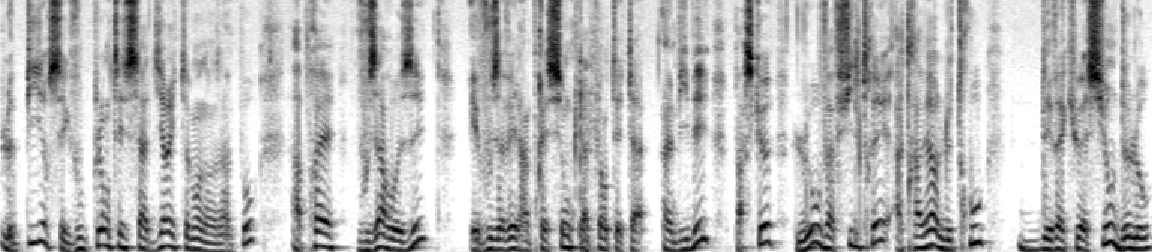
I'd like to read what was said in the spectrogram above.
le pire, c'est que vous plantez ça directement dans un pot, après vous arrosez, et vous avez l'impression que la plante est imbibée parce que l'eau va filtrer à travers le trou d'évacuation de l'eau.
